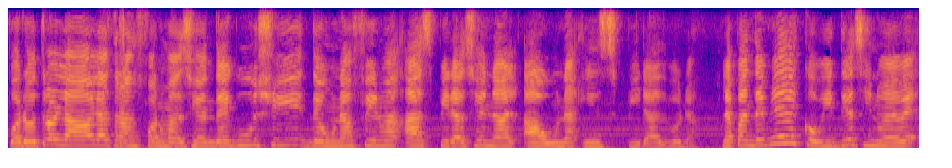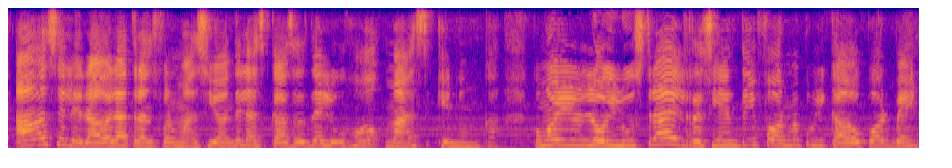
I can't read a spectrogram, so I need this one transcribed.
Por otro lado, la transformación de Gucci de una firma aspiracional a una inspiradora. La pandemia de COVID-19 ha acelerado la transformación de las casas de lujo más que nunca, como lo ilustra el reciente informe publicado por Bain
